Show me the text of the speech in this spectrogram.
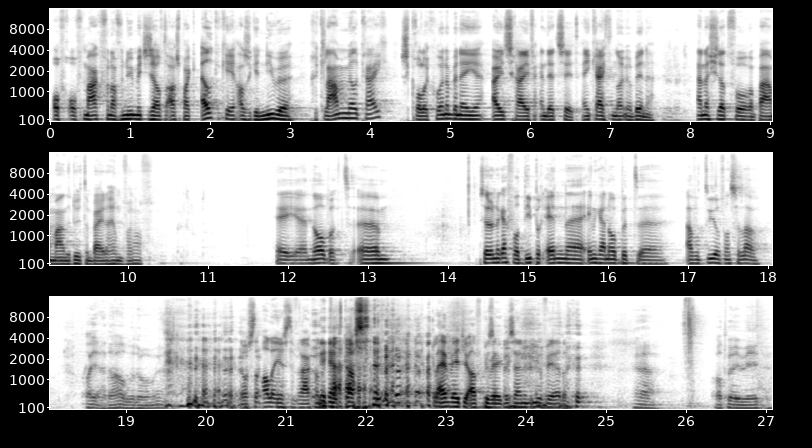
Of, of maak vanaf nu met jezelf de afspraak. Elke keer als ik een nieuwe reclamemail krijg, scroll ik gewoon naar beneden, uitschrijven en that's it. En je krijgt het nooit meer binnen. En als je dat voor een paar maanden doet, dan ben je er helemaal vanaf. Hey eh, Norbert, ehm, zullen we nog even wat dieper in, eh, ingaan op het eh, avontuur van Salau? Oh ja, daar hadden we over. Dat was de allereerste vraag van de Ja. podcast. Klein beetje afgeweken. we zijn een uur verder. Ja, wat wil je weten?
